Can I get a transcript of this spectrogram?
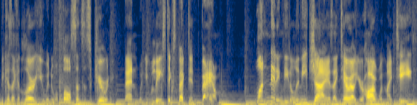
Because I could lure you into a false sense of security. Then, when you least expect it, bam! One knitting needle in each eye as I tear out your heart with my teeth.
